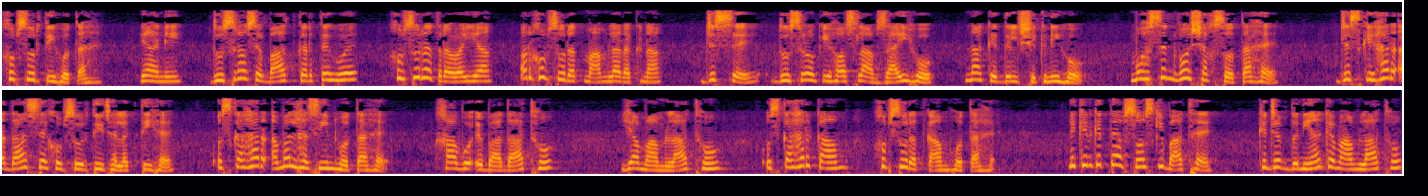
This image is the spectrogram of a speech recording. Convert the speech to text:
خوبصورتی ہوتا ہے۔ یعنی دوسروں سے بات کرتے ہوئے خوبصورت رویہ اور خوبصورت معاملہ رکھنا، جس سے دوسروں کی حوصلہ افزائی ہو، نہ کہ دل شکنی ہو۔ محسن وہ شخص ہوتا ہے، جس کی ہر ادا سے خوبصورتی جھلکتی ہے۔ اس کا ہر عمل حسین ہوتا ہے۔ خواب و عبادات ہو یا معاملات ہوں، اس کا ہر کام خوبصورت کام ہوتا ہے۔ لیکن کتنے افسوس کی بات ہے کہ جب دنیا کے معاملات ہوں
